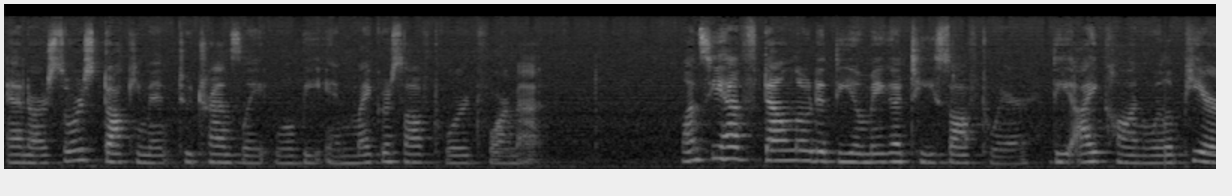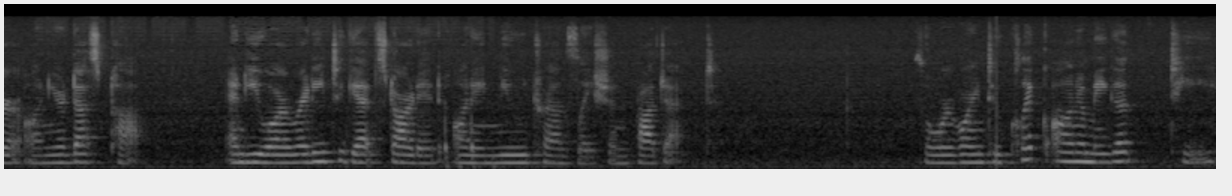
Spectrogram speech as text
and our source document to translate will be in Microsoft Word format. Once you have downloaded the OmegaT software, the icon will appear on your desktop and you are ready to get started on a new translation project. So we're going to click on Omega T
